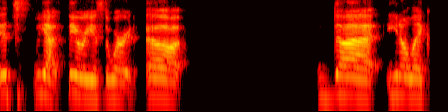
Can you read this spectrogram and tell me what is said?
it's yeah, theory is the word. Uh that you know like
